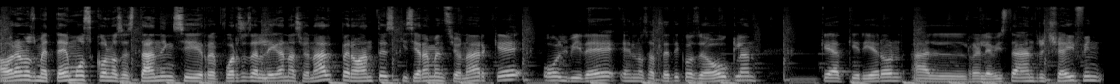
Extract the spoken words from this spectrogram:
Ahora nos metemos con los standings y refuerzos de la Liga Nacional, pero antes quisiera mencionar que olvidé en los Atléticos de Oakland que adquirieron al relevista Andrew Chafin,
